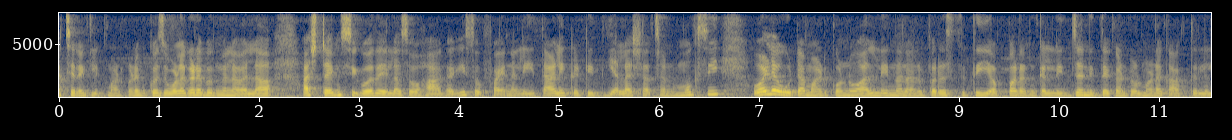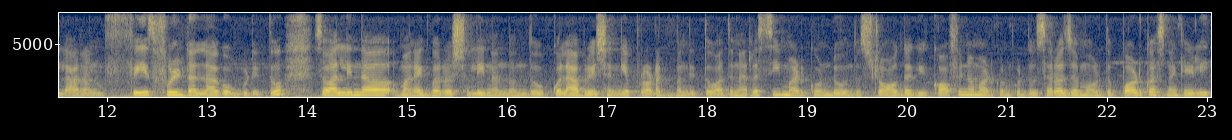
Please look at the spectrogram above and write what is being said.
ಆಚೆನೆ ಕ್ಲಿಕ್ ಮಾಡ್ಕೊಂಡೆ. ಬಿಕಾಸ್ ಒಳಗಡೆ ಬಂದಮೇಲೆ ನಾವೆಲ್ಲ ಅಷ್ಟು ಟೈಮ್ ಸಿಗೋದೇ ಇಲ್ಲ. ಸೊ ಹಾಗಾಗಿ ಸೊ ಫೈನಲಿ ತಾಳಿ ಕಟ್ಟಿದ್ದು ಎಲ್ಲ ಶಾಸನ ಮುಗಿಸಿ, ಒಳ್ಳೆ ಊಟ ಮಾಡಿಕೊಂಡು ಅಲ್ಲಿಂದ ನನ್ನ ಪರಿಸ್ಥಿತಿ ಅಪ್ಪ ನನ್ನ ಕಲ್ಲಿ ನಿಜ ನಿದ್ದೆ ಕಂಟ್ರೋಲ್ ಮಾಡೋಕ್ಕಾಗ್ತಿರ್ಲಿಲ್ಲ ನನ್ನ ಫೇಸ್ ಫುಲ್ ಡಲ್ಲಾಗಿ ಹೋಗ್ಬಿಟ್ಟಿತ್ತು. ಸೊ ಅಲ್ಲಿಂದ ಮನೆಗೆ ಬರೋಷ್ಟರಲ್ಲಿ ನಂದೊಂದು ಕೊಲಾಬ್ರೇಷನ್ಗೆ ಪ್ರಾಡಕ್ಟ್ ಬಂದಿತ್ತು. ಅದನ್ನು ರಸಿ ಮಾಡಿಕೊಂಡು ಒಂದು ಸ್ಟ್ರಾಂಗಾಗಿ ಕಾಫಿನ ಮಾಡ್ಕೊಂಡು ಕುಡಿದು ಸರೋಜಮ್ಮ ಅವ್ರದ್ದು ಪಾಡ್ಕಾಸ್ಟ್ನ ಕೇಳಿ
